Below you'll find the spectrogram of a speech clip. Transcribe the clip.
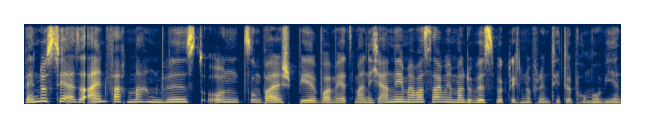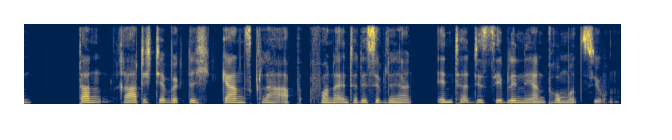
Wenn du es dir also einfach machen willst und zum Beispiel, wollen wir jetzt mal nicht annehmen, aber sagen wir mal, du willst wirklich nur für den Titel promovieren, dann rate ich dir wirklich ganz klar ab von der interdisziplinären, interdisziplinären Promotion.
